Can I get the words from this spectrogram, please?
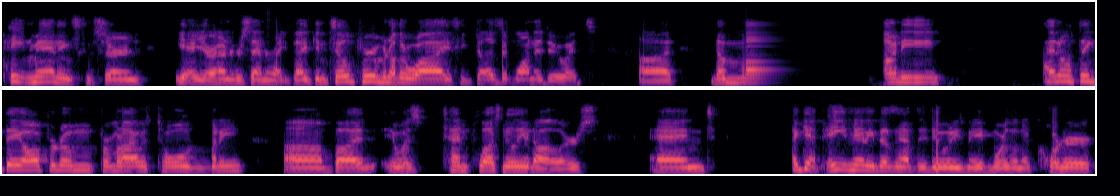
Peyton Manning's concerned, Yeah, you're 100 percent right. Like until proven otherwise, he doesn't want to do it. Uh, the money, I don't think they offered him, from what I was told, money, uh, but it was 10 plus million dollars. And again, Peyton Manning doesn't have to do it. He's made more than a quarter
